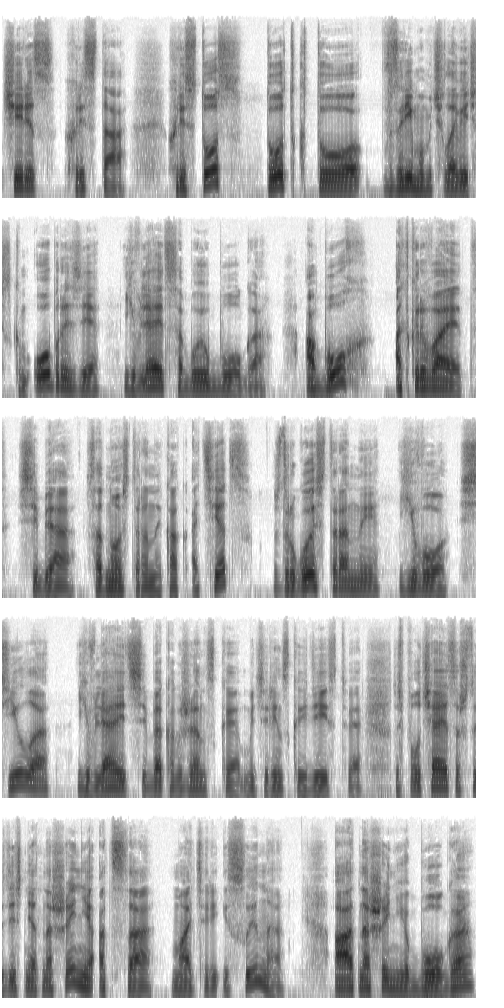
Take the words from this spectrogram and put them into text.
через Христа. Христос тот, кто в зримом человеческом образе является собой Бога. А Бог открывает себя, с одной стороны, как Отец, с другой стороны, его сила являет себя как женское материнское действие. То есть получается, что здесь не отношение отца, матери и сына, а отношение Бога,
